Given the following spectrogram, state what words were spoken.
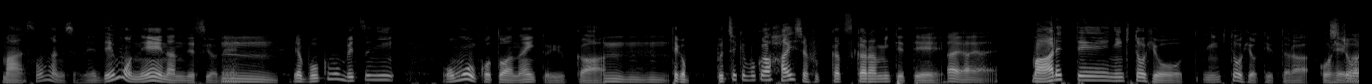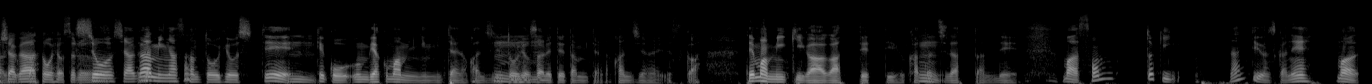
まあそうなんですよね。でもねなんですようね、いん、や僕も別に思うことはないというか、うんうんうん。てかぶっちゃけ僕は敗者復活から見てて、はいはいはい。まああれって人気投票人気投票って言ったら公視平聴者が投票する。視聴者が皆さん投票して、うん。結構うん百万人みたいな感じで投票されてたみたいな感じじゃないですか、でまあミキが上がってっていう形だったんで、まあそん時なんていうんですかね。まあ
